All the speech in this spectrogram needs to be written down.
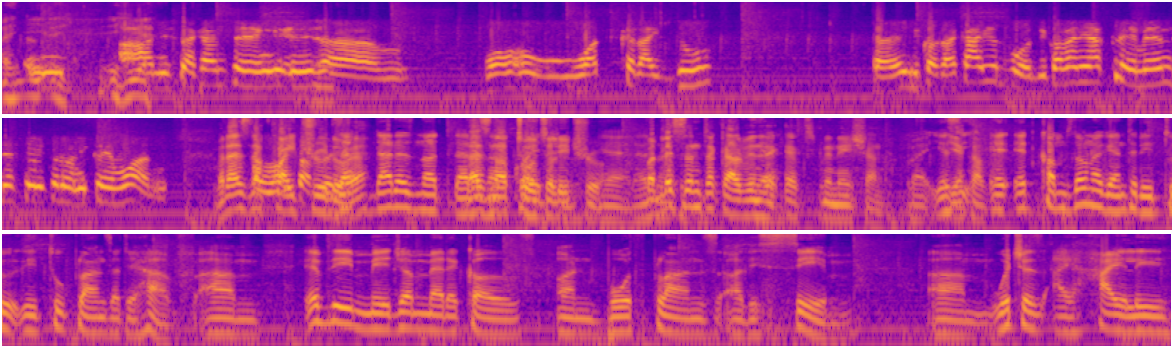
Uh, yeah. And the second thing is, um, what, what could I do? Uh, because I can't use both. Because when you're claiming, they say you can only claim one. But that's not quite true, though. That, eh? that is not. That that's is not, not totally true. true. Yeah, but listen to Calvin's yeah. explanation. Right. Yes. Yeah, it, it, comes down again to the two the two plans that you have. Um, if the major medicals on both plans are the same, um, which is I highly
